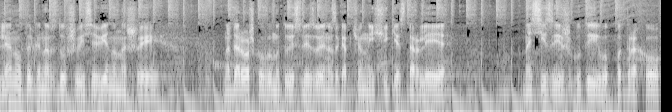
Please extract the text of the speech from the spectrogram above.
Глянул только на вздувшуюся вену на шее, на дорожку, вымытую слезой на закопченной щеке старлея, на сизые жгуты его потрохов,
